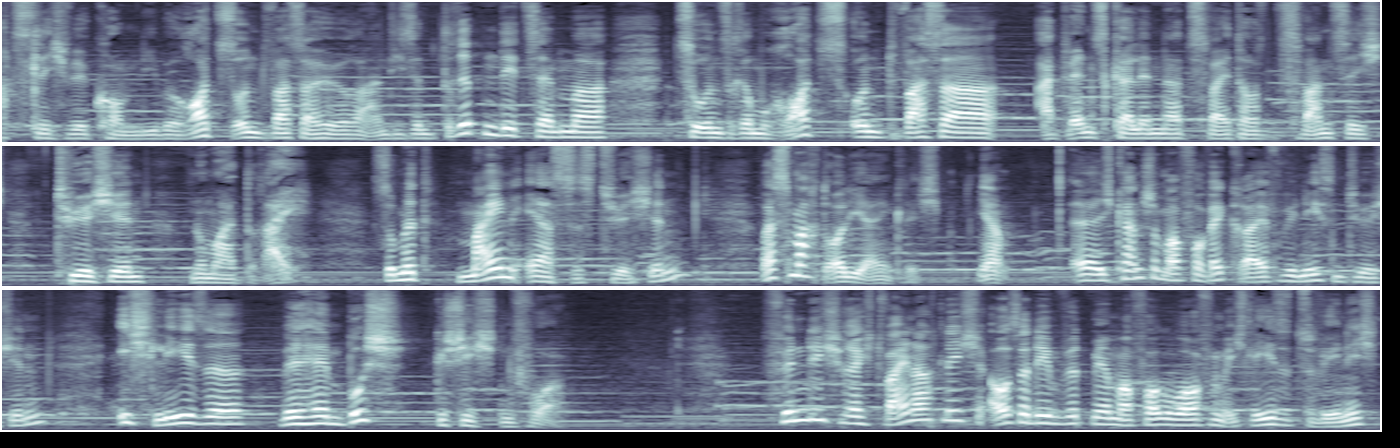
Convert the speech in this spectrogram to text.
herzlich willkommen, liebe Rotz- und Wasserhörer, an diesem 3. Dezember zu unserem Rotz- und Wasser-Adventskalender 2020, Türchen Nummer 3. Somit mein erstes Türchen. Was macht Olli eigentlich? Ja, äh, ich kann schon mal vorweggreifen wie nächsten Türchen. Ich lese Wilhelm Busch Geschichten vor. Finde ich recht weihnachtlich. Außerdem wird mir mal vorgeworfen, ich lese zu wenig.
